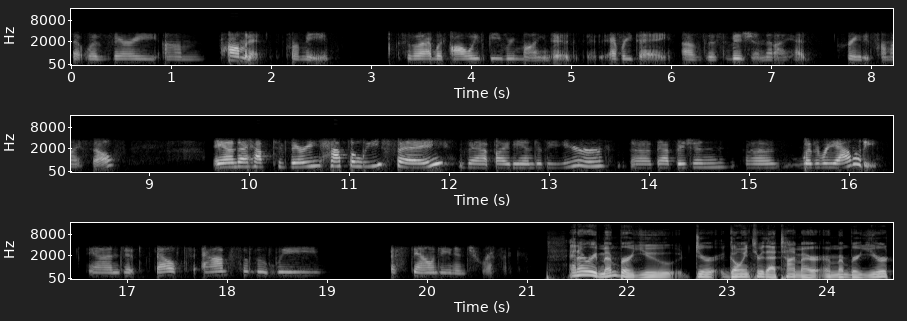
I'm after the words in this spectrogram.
that was very um, prominent for me so that I would always be reminded every day of this vision that I had created for myself. And I have to very happily say that by the end of the year, uh, that vision uh, was a reality, and it felt absolutely astounding and terrific. And I remember you going through that time. I remember your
